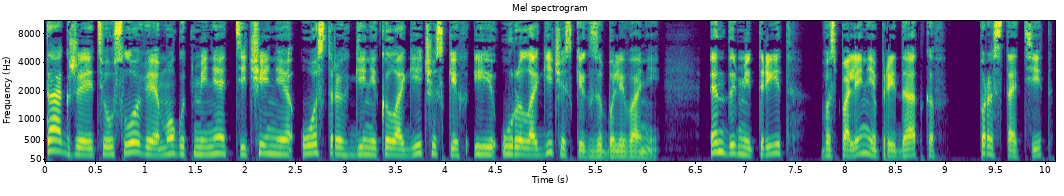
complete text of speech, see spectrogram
Также эти условия могут менять течение острых гинекологических и урологических заболеваний, эндометрит, воспаление придатков, простатит.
